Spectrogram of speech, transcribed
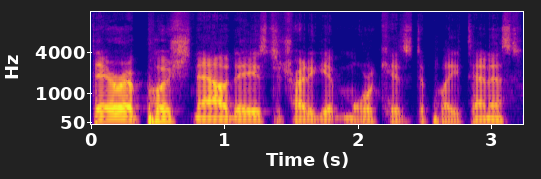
there a push nowadays to try to get more kids to play tennis?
